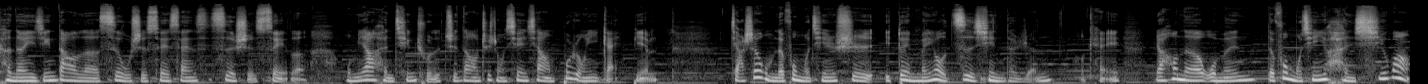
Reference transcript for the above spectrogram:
可能已经到了四五十岁、三四十岁了，我们要很清楚的知道这种现象不容易改变。假设我们的父母亲是一对没有自信的人，OK，然后呢，我们的父母亲又很希望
